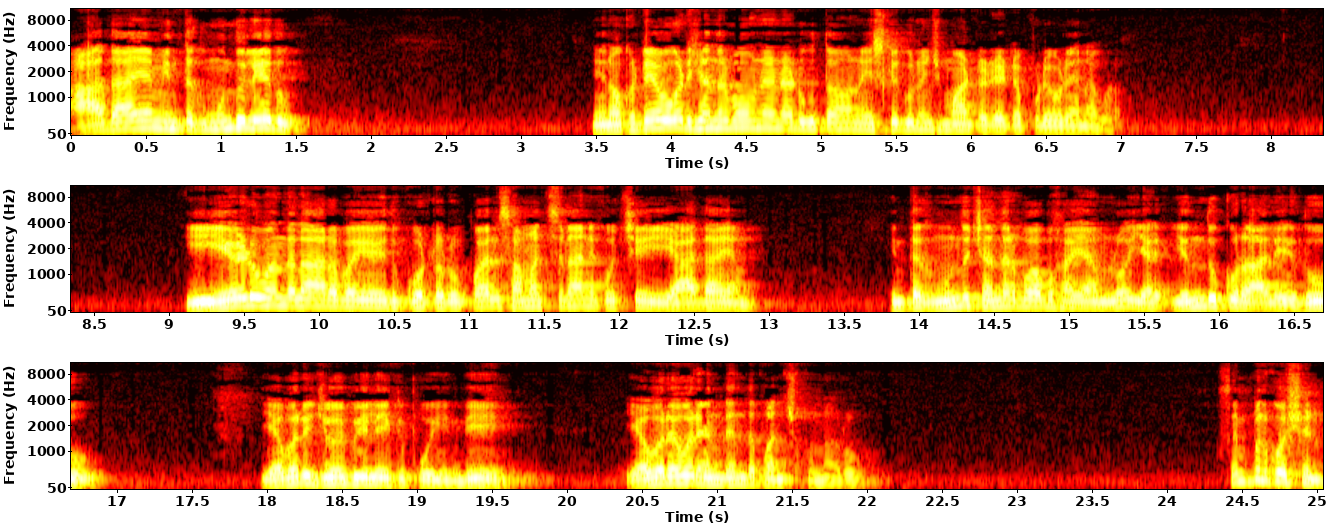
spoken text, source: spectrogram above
ఆదాయం ఇంతకు ముందు లేదు. నేను ఒకటే ఒకటి చంద్రబాబు నాయుడు అడుగుతా ఉన్న ఇసుక గురించి మాట్లాడేటప్పుడు ఎవడైనా కూడా. ఈ ఏడు వందల అరవై ఐదు కోట్ల రూపాయలు సంవత్సరానికి వచ్చే ఈ ఆదాయం ఇంతకుముందు చంద్రబాబు హయాంలో ఎ- ఎందుకు రాలేదు? ఎవరి జోబీలోకి పోయింది? ఎవరెవరు ఎంతెంత పంచుకున్నారు? Simple question.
